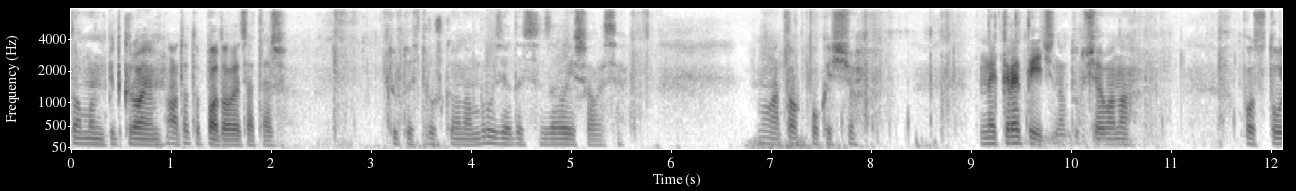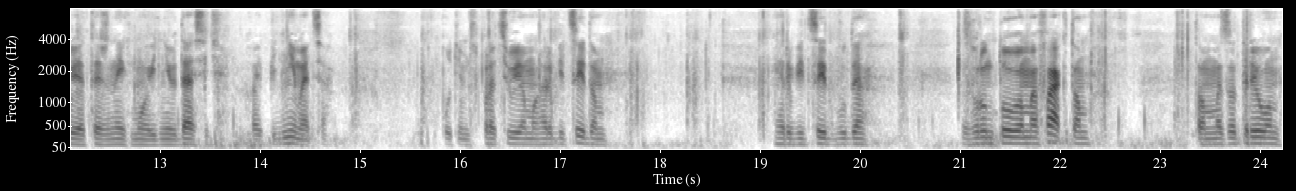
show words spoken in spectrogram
Там он під. А, то то теж. Тут ось трошки вона амбрузія десь залишилася. Ну а так поки що не критично. Тут ще вона постоє тижник, мої днів 10, хай підніметься. Потім спрацюємо гербіцидом. Гербіцид буде з ґрунтовим ефектом. Там мезотріон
